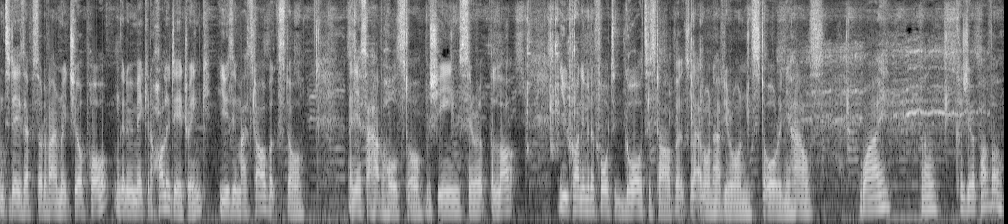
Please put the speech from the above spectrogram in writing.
On today's episode of I'm Rich You're Poor, I'm going to be making a holiday drink using my Starbucks store. And yes, I have a whole store machine, syrup, the lot. You can't even afford to go to Starbucks, let alone have your own store in your house. Why? Well, because you're a povo.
